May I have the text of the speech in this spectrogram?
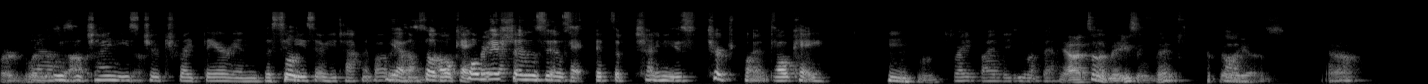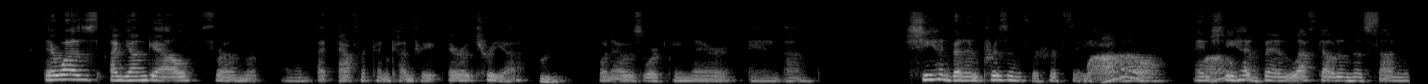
or Yeah. Linda's Was the daughter. Chinese Yeah. church right there in the So- cities are you talking about? or Yeah, something? so the Okay, Home Right. Missions is, Okay. it's a Chinese church plant. okay. Hmm. Mhm. Right by the U of M. Yeah, it's an amazing thing. It really is. Yeah. There was a young gal from um, an African country, Eritrea, Mhm. when I was working there, and um, she had been in prison for her faith. Wow. And wow. she had been left out in the sun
